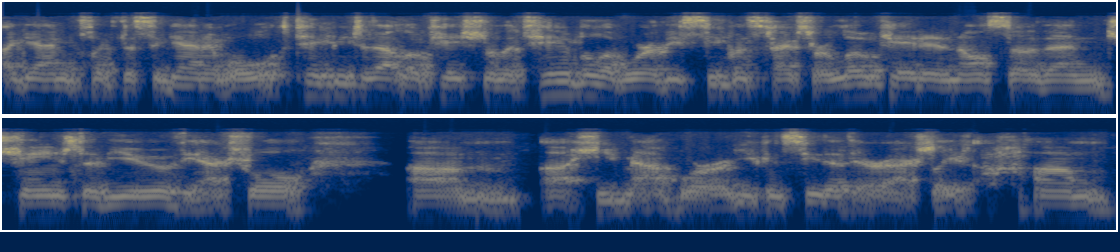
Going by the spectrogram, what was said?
again, click this again, it will take me to that location on the table of where these sequence types are located and also then change the view of the actual um, uh, heat map where you can see that there are actually um,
